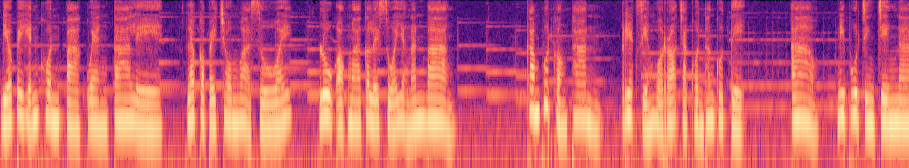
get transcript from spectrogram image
เดี๋ยวไปเห็นคนปากแหวงตาเล แล้วก็ไปชมว่าสวย ลูกออกมาก็เลยสวยอย่างนั้นบ้าง คำพูดของท่านเรียกเสียงหัวเราะจากคนทั้งกุฏิ อ้าว นี่พูดจริง ๆ นะ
